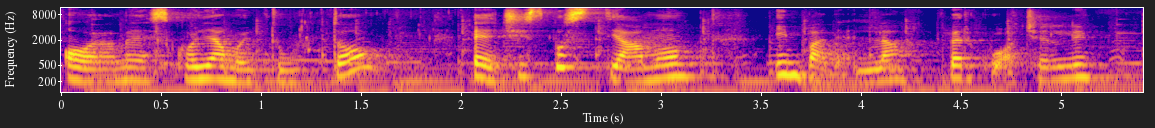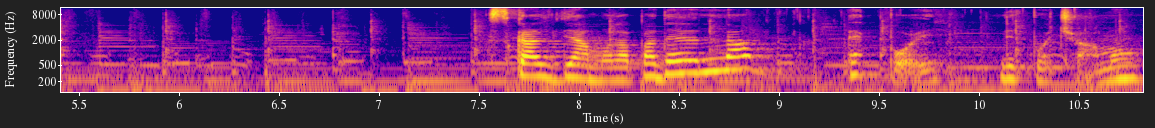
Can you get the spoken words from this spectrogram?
Ora mescoliamo il tutto e ci spostiamo in padella per cuocerli. Scaldiamo la padella e poi li cuociamo.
